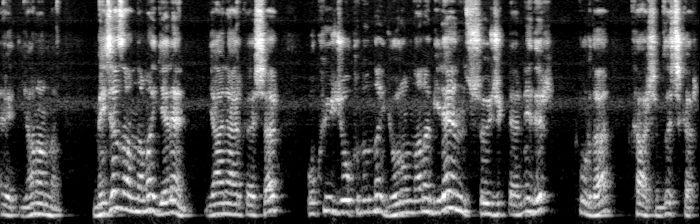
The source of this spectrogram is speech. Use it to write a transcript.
evet yan anlam. Mecaz anlama gelen, yani arkadaşlar okuyucu okuduğunda yorumlanabilen sözcükler nedir? Burada karşımıza çıkar.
